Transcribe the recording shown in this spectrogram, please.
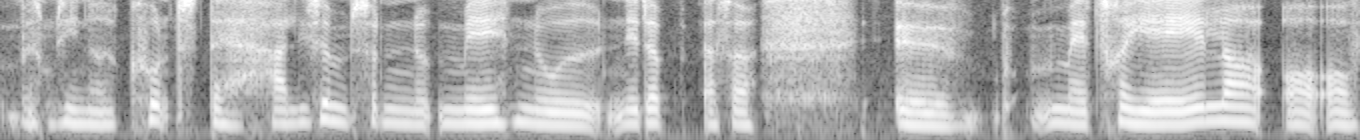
hvad skal man sige, noget kunst, der har ligesom sådan med noget netop altså øh, materialer og, og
